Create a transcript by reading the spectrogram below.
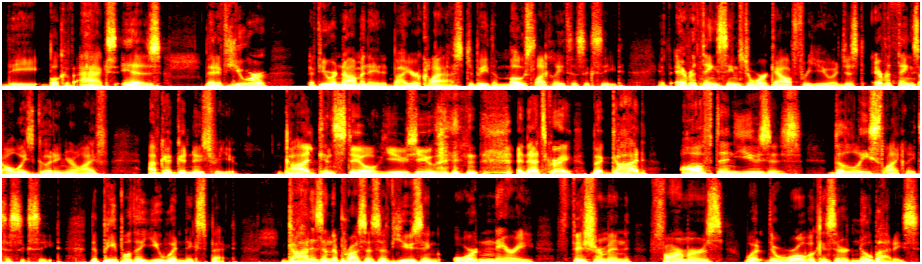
the book of Acts is that if you were if you were nominated by your class to be the most likely to succeed, if everything seems to work out for you and just everything's always good in your life, I've got good news for you. God can still use you. and that's great. But God often uses the least likely to succeed, the people that you wouldn't expect. God is in the process of using ordinary fishermen, farmers, what the world would consider nobodies,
